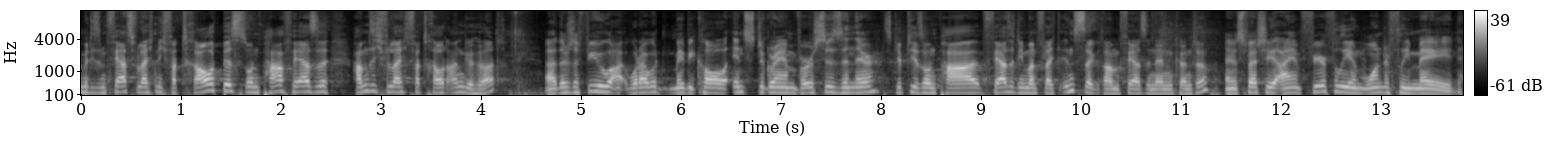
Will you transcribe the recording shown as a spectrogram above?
mit diesem Vers vielleicht nicht vertraut bist, so ein paar Verse haben sich vielleicht vertraut angehört. Uh, there's a few, uh, what I would maybe call Instagram verses in there, Es gibt hier so ein paar Verse, die man vielleicht Instagram-Verse nennen könnte. and especially, I am fearfully and wonderfully made.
